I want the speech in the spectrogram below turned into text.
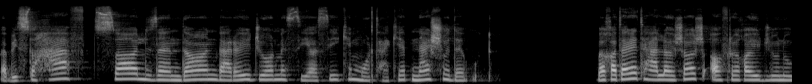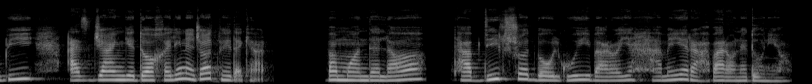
و 27 سال زندان برای جرم سیاسی که مرتکب نشده بود. به خاطر تلاشاش آفریقای جنوبی از جنگ داخلی نجات پیدا کرد. و ماندلا تبدیل شد به الگویی برای همه رهبران دنیا.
